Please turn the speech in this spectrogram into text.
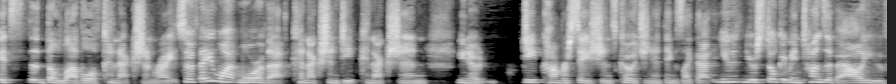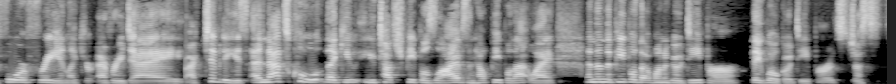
it's the, the level of connection, right? So if they want more of that connection, deep connection, you know, deep conversations, coaching, and things like that, you you're still giving tons of value for free in like your everyday activities, and that's cool. Like you you touch people's lives and help people that way. And then the people that want to go deeper, they will go deeper. It's just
